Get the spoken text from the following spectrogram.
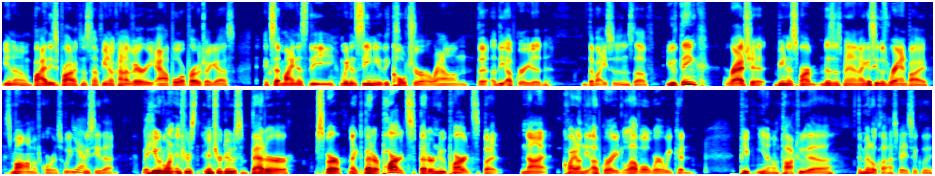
you know, buy these products and stuff. You know, kind of very Apple approach, I guess." Except minus the we didn't see any of the culture around the the upgraded devices and stuff. You'd think Ratchet, being a smart businessman, I guess he was ran by his mom, of course. We Yeah. we see that, but he would want to introduce introduce better spare like better parts, better new parts, but not quite on the upgrade level where we could, peop, you know, talk to the the middle class basically.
